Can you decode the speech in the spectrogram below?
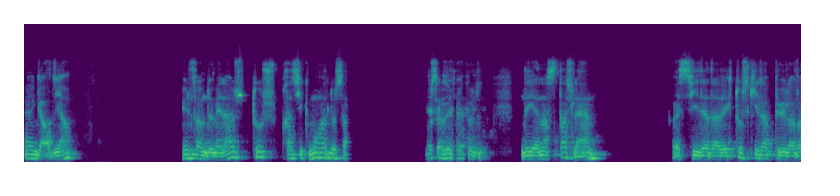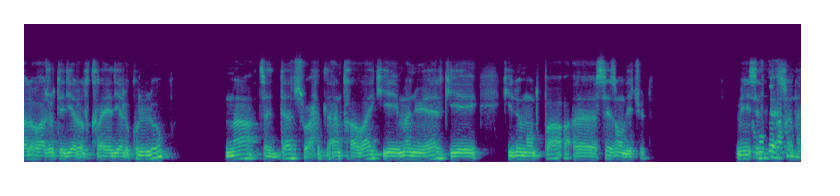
un gardien, une femme de ménage touche pratiquement à de ça. Ça veut dire que Diana Stachlam, hein, euh, s'il avec tout ce qu'il a pu, la valeur ajoutée d'Yalot Kraya, d'Yalot Kullo, un travail qui est manuel, qui ne demande pas euh, 16 ans d'études. Mais cette personne,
